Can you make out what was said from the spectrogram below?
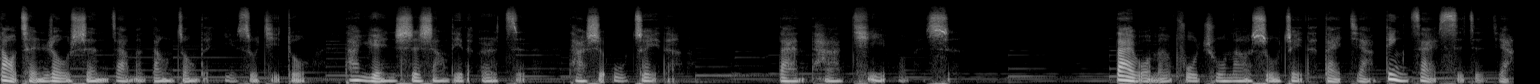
道成肉身在我们当中的耶稣基督，他原是上帝的儿子，他是无罪的，但他替我们死，代我们付出那赎罪的代价，钉在十字架，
